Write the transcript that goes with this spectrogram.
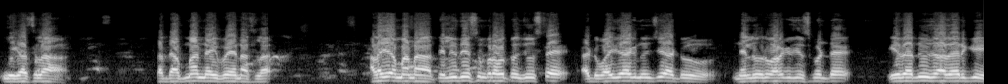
మీకు అసలు పెద్ద అభిమాని అయిపోయాను అసలు. అలాగే మన తెలుగుదేశం ప్రభుత్వం చూస్తే అటు వైజాగ్ నుంచి అటు నెల్లూరు వరకు తీసుకుంటే ఏదర్ న్యూస్ ఆధారికి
